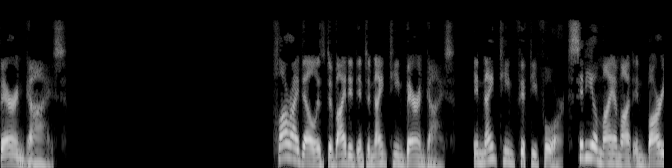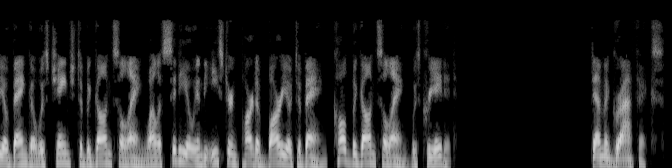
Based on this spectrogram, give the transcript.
Barangays Plaridel is divided into 19 barangays. In 1954, Sitio Mayamat in Barrio Banga was changed to Bagong Salang while a sitio in the eastern part of Barrio Tabang, called Bagong Salang, was created. Demographics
